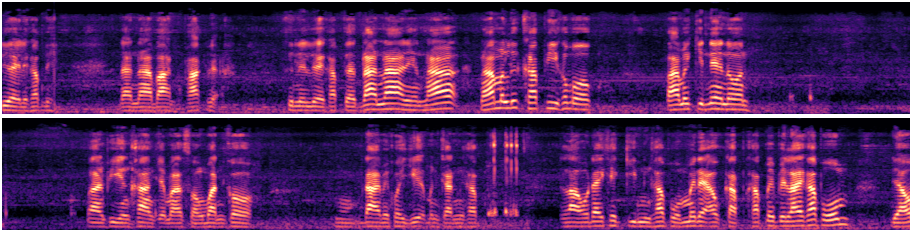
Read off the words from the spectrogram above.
เรื่อยๆเลยครับนี่ด้านหน้าบ้านพักเนี่ยขึ้นเรื่อยๆครับแต่ด้านหน้าเนี่ยน้ำน้ำมันลึกครับ พี่เขาบอกปลาไม่กินแน่นอน บ้านพี่ข้างๆจะมาสองวันก็ได้ไม่ค่อยเยอะเหมือนกันครับ เราได้แค่กินครับผมไม่ได้เอากลับครับไม่เป็นไรครับผม เดี๋ยว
